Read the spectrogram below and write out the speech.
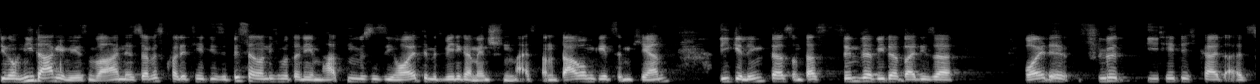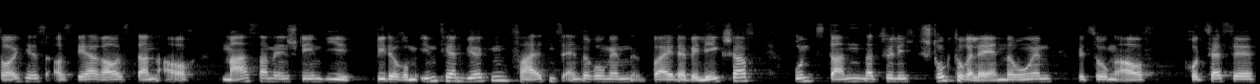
die noch nie da gewesen war, eine Servicequalität, die sie bisher noch nicht im Unternehmen hatten, müssen sie heute mit weniger Menschen meistern. Und darum geht es im Kern. Wie gelingt das? Und das sind wir wieder bei dieser Freude für die Tätigkeit als solches, aus der heraus dann auch Maßnahmen entstehen, die wiederum intern wirken, Verhaltensänderungen bei der Belegschaft und dann natürlich strukturelle Änderungen bezogen auf Prozesse,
